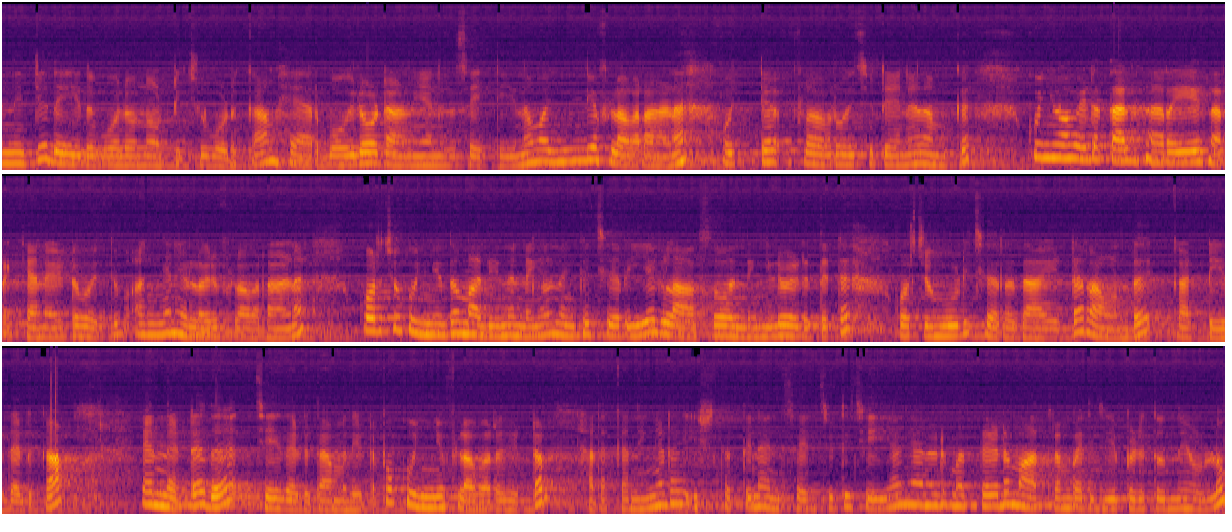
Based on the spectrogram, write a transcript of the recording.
എന്നിട്ട് ദേ ഇതുപോലെ ഒന്ന് ഒട്ടിച്ചു കൊടുക്കാം. ഹെയർ ബോയിലോട്ടാണ് ഞാനിത് സെറ്റ് ചെയ്യുന്നത്. വലിയ ഫ്ലവറാണ് ഒറ്റ ഫ്ലവർ വെച്ചിട്ട് തന്നെ നമുക്ക് കുഞ്ഞുമാവയുടെ തല നിറയെ നിറയ്ക്കാനായിട്ട് പറ്റും. അങ്ങനെയുള്ളൊരു ഫ്ലവറാണ് കുറച്ച് കുഞ്ഞിത് മതി എന്നുണ്ടെങ്കിൽ നിങ്ങൾക്ക് ചെറിയ ഗ്ലാസ്സോ എന്തെങ്കിലും എടുത്തിട്ട് കുറച്ചും കൂടി ചെറുതായിട്ട് റൗണ്ട് കട്ട് ചെയ്തെടുക്കാം. എന്നിട്ട് ഇത് ചെയ്തെടുത്താൽ മതി കേട്ടോ. അപ്പോൾ കുഞ്ഞ് ഫ്ലവർ കിട്ടും. അതൊക്കെ നിങ്ങളുടെ ഇഷ്ടത്തിനനുസരിച്ചിട്ട് ചെയ്യാം. ഞാനൊരു മെത്തേഡ് മാത്രം പരിചയപ്പെടുത്തുന്നേ ഉള്ളൂ.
